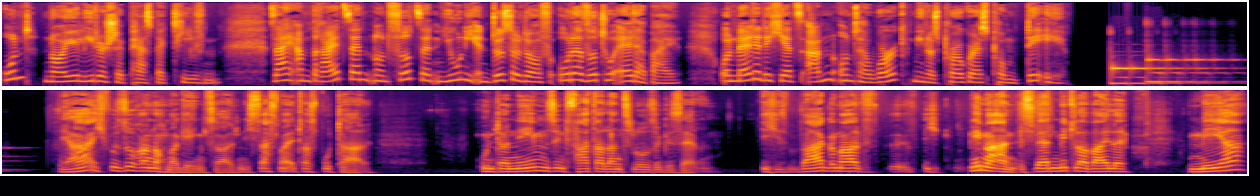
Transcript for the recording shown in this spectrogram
und neue Leadership-Perspektiven. Sei am 13. und 14. Juni in Düsseldorf oder virtuell dabei und melde dich jetzt an unter work-progress.de. Ja, ich versuche auch nochmal gegenzuhalten. Ich sage es mal etwas brutal. Unternehmen sind vaterlandslose Gesellen. Ich wage mal, ich nehme an, es werden mittlerweile mehr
